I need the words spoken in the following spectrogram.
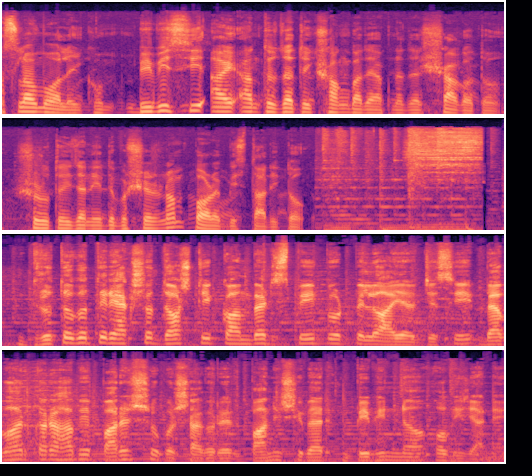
আসসালামু আলাইকুম। বিবিসি আই আন্তর্জাতিক সংবাদে আপনাদের স্বাগত। শুরুতেই জানিয়ে দেব শিরোনাম, পরে বিস্তারিত। দ্রুতগতির একশো দশটি কমব্যাট স্পিডবোট পেল আইআরজিসি। ব্যবহার করা হবে পারস্য উপসাগরের পানি সীমার বিভিন্ন অভিযানে।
